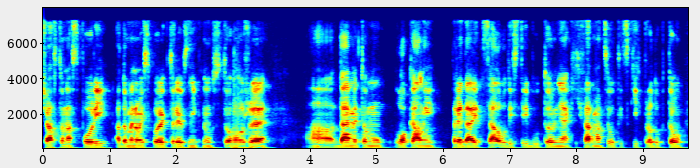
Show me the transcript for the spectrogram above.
často na spory a domenové spory, ktoré vzniknú z toho, že a, dajme tomu lokálny predajca alebo distribútor nejakých farmaceutických produktov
